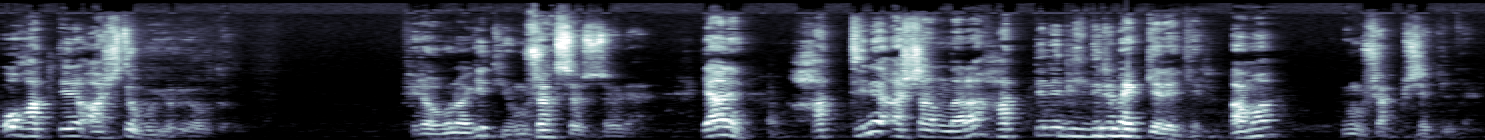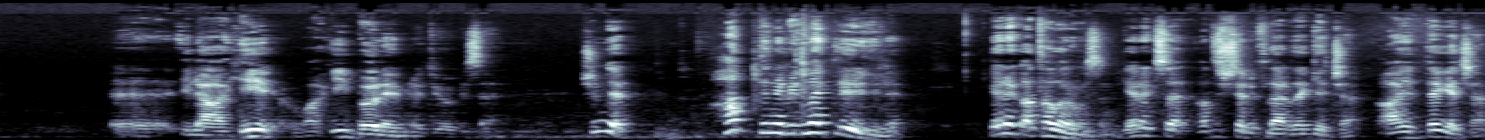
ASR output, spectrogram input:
O haddini aştı buyuruyordu. Firavun'a git yumuşak söz söyle. Yani haddini aşanlara haddini bildirmek gerekir. Ama yumuşak bir şekilde. Ee, ilahi vahiy böyle emrediyor bize. Şimdi haddini bilmekle ilgili gerek atalarımızın gerekse hadis-i şeriflerde geçen, ayette geçen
